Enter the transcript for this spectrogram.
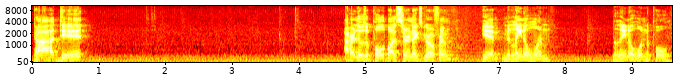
God did. I heard there was a poll about a certain ex-girlfriend. Yeah, Milena won. Milena won the poll.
